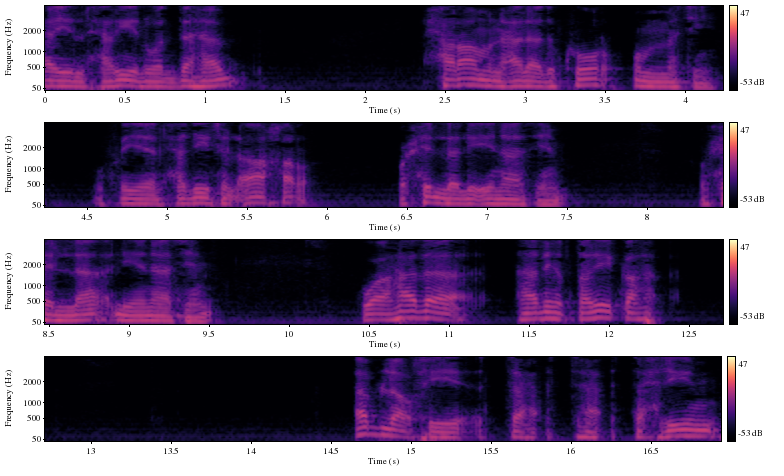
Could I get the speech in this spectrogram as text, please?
أي الحرير والذهب حرام على ذكور أمتي. وفي الحديث الآخر أحل لإناثهم. أحل لإناثهم. وهذا هذه الطريقة أبلغ في التحريم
